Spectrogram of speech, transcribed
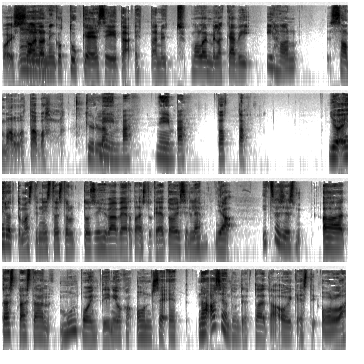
voisi saada niin kuin tukea siitä, että nyt molemmilla kävi ihan samalla tavalla. Kyllä. Niinpä, niinpä, totta. Joo, ehdottomasti niistä olisi ollut tosi hyvää vertaistukea toisille. Ja itse asiassa äh, tästä päästään mun pointtiin, joka on se, että nämä asiantuntijat taitaa oikeasti olla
